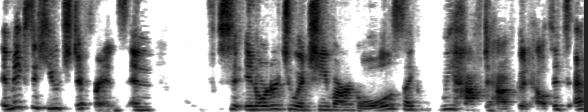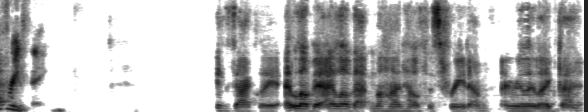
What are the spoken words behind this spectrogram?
it makes a huge difference. And to, in order to achieve our goals, like we have to have good health. It's everything. Exactly. I love it. I love that. Mahan Health is freedom. I really like that.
